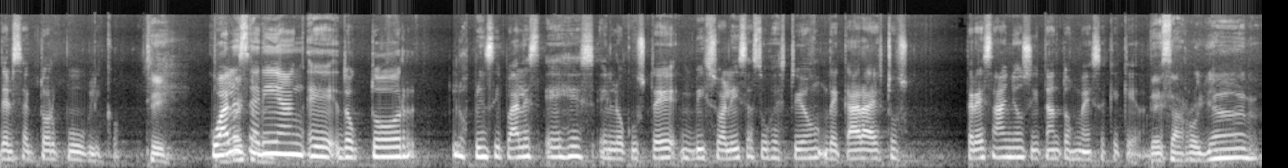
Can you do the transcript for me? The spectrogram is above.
del sector público. Sí. ¿Cuáles serían, eh, doctor, los principales ejes en lo que usted visualiza su gestión de cara a estos tres años y tantos meses que quedan? Desarrollar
